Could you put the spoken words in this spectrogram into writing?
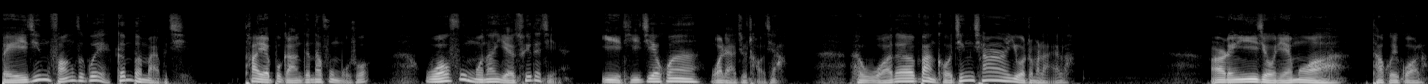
北京房子贵，根本买不起。他也不敢跟他父母说，我父母呢也催得紧，一提结婚，我俩就吵架。我的半口京腔又这么来了。二零一九年末，他回国了。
